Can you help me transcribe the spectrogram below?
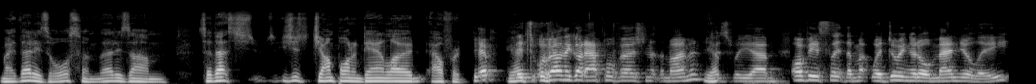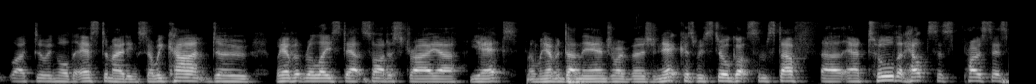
Mate, that is awesome. That is um so that's you just jump on and download Alfred. Yep. yep. It's we've only got Apple version at the moment because yep. we um obviously the, we're doing it all manually, like doing all the estimating. So we can't do we haven't released outside Australia yet, and we haven't done the Android version yet because we've still got some stuff. Uh, our tool that helps us process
